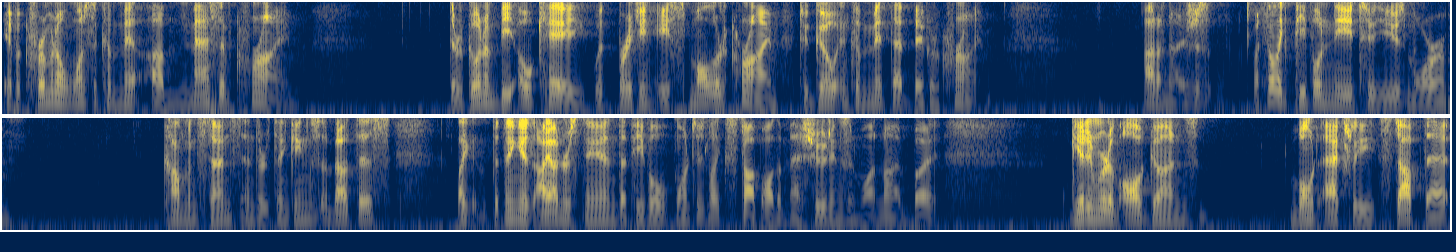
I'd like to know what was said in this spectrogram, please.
If a criminal wants to commit a massive crime, they're going to be okay with breaking a smaller crime to go and commit that bigger crime. I don't know. It's just, I feel like people need to use more common sense in their thinkings about this. Like, the thing is, I understand that people want to, like, stop all the mass shootings and whatnot, but getting rid of all guns won't actually stop that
